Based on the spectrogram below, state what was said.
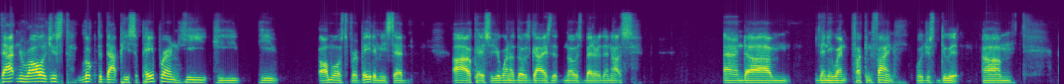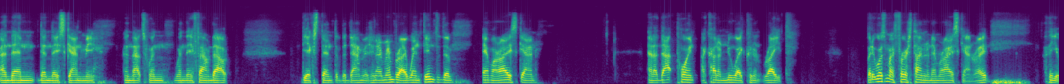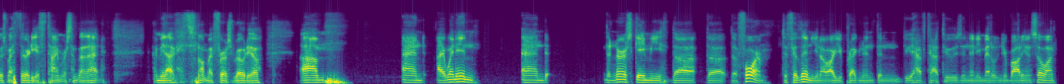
that neurologist looked at that piece of paper and he he he almost verbatim he said ah okay so you're one of those guys that knows better than us and um, then he went fucking fine we'll just do it um, and then then they scanned me and that's when when they found out the extent of the damage and i remember i went into the mri scan And at that point, I kind of knew I couldn't write. But it wasn't my first time in an MRI scan, right? I think it was my 30th time or something like that. I mean, I, it's not my first rodeo. Um, and I went in, and the nurse gave me the the the form to fill in. You know, are you pregnant, and do you have tattoos, and any metal in your body, and so on.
